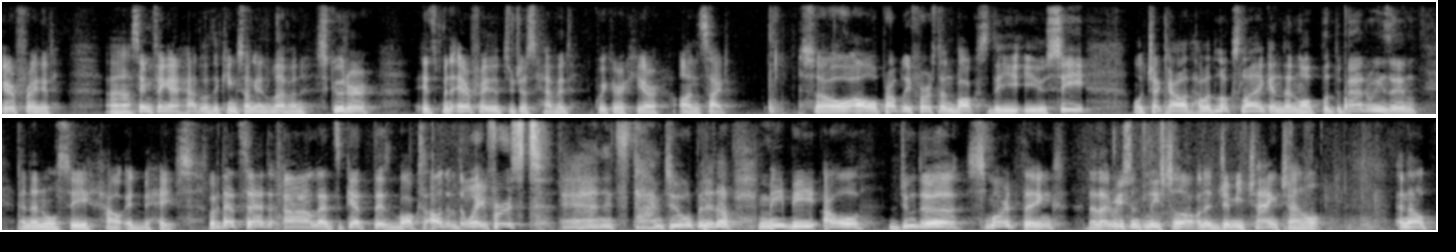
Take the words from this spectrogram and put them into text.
air freight it. Uh, same thing I had with the Kingsong N11 scooter it's been air freighted to just have it quicker here on site. So I'll probably first unbox the EUC, we'll check out how it looks like and then we'll put the batteries in and then we'll see how it behaves. With that said, uh, let's get this box out of the way first and it's time to open it up. Maybe I will do the smart thing that I recently saw on a Jimmy Chang channel and I'll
